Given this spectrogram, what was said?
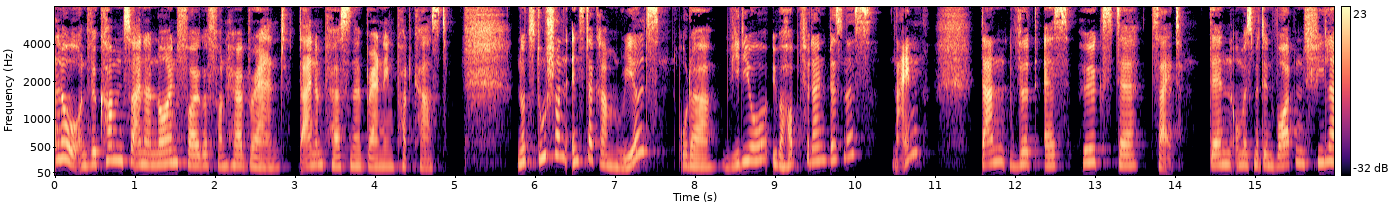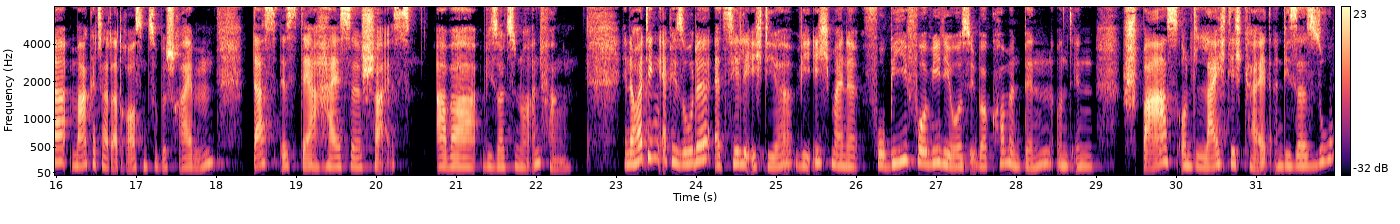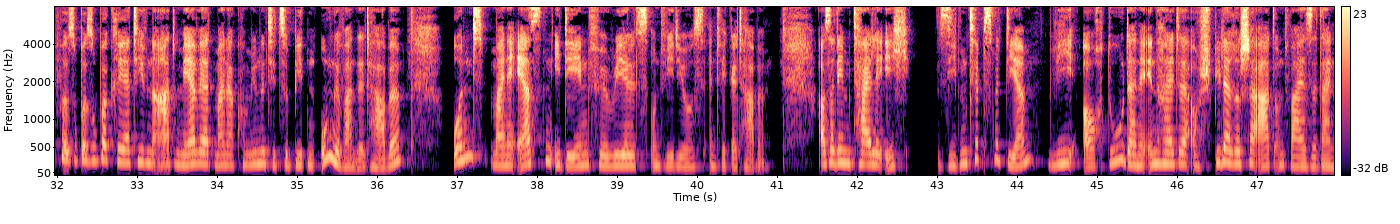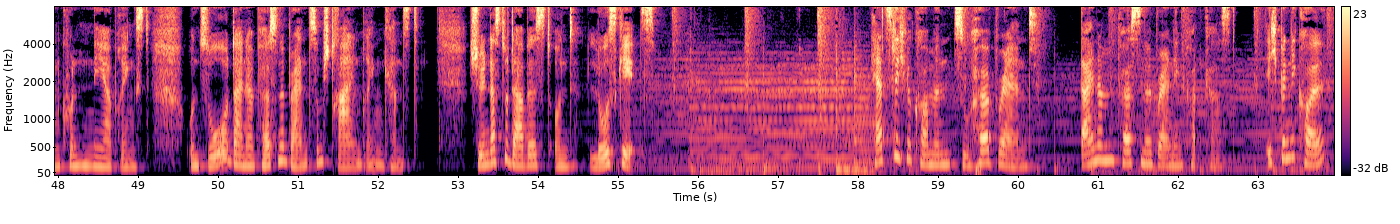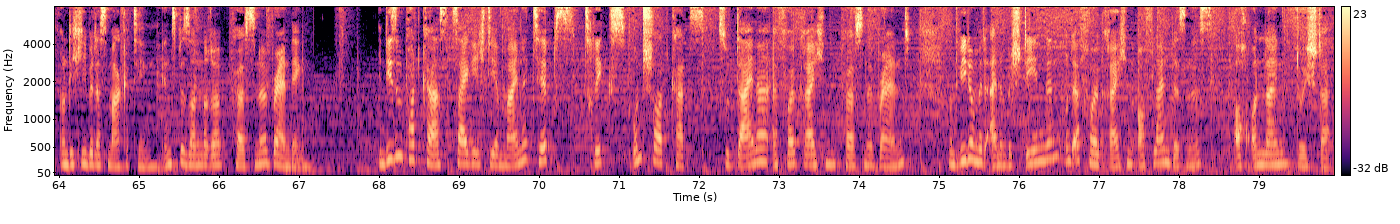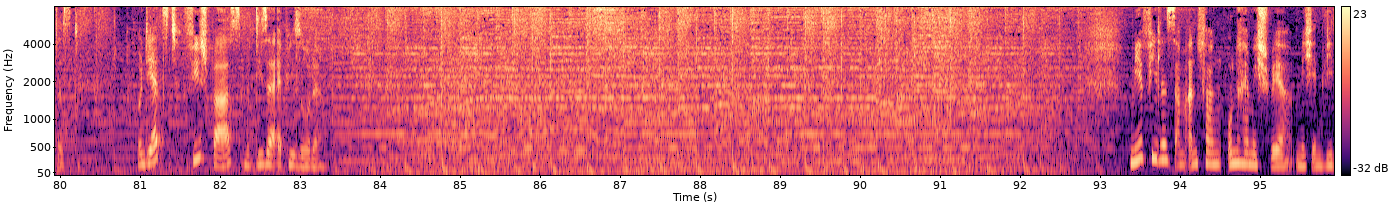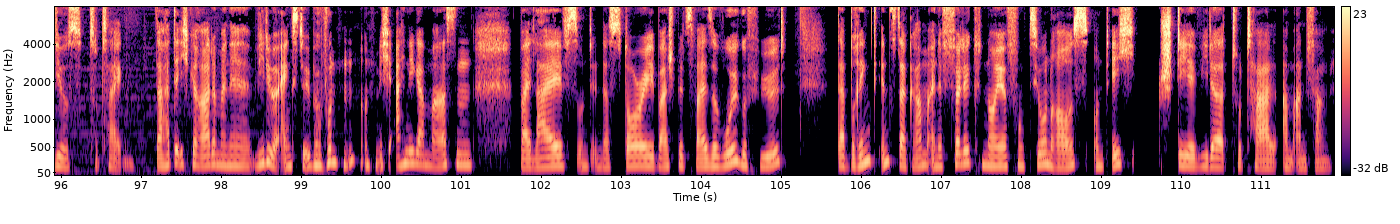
Hallo und willkommen zu einer neuen Folge von Her Brand, deinem Personal Branding Podcast. Nutzt du schon Instagram Reels oder Video überhaupt für dein Business? Nein? Dann wird es höchste Zeit. Denn um es mit den Worten vieler Marketer da draußen zu beschreiben, das ist der heiße Scheiß. Aber wie sollst du nur anfangen? In der heutigen Episode erzähle ich dir, wie ich meine Phobie vor Videos überkommen bin und in Spaß und Leichtigkeit an dieser super, super, super kreativen Art Mehrwert meiner Community zu bieten umgewandelt habe und meine ersten Ideen für Reels und Videos entwickelt habe. Außerdem teile ich sieben Tipps mit dir, wie auch du deine Inhalte auf spielerische Art und Weise deinen Kunden näher bringst und so deine Personal Brand zum Strahlen bringen kannst. Schön, dass du da bist und los geht's. Herzlich willkommen zu Her Brand, deinem Personal Branding Podcast. Ich bin Nicole und ich liebe das Marketing, insbesondere Personal Branding. In diesem Podcast zeige ich dir meine Tipps, Tricks und Shortcuts zu deiner erfolgreichen Personal Brand und wie du mit einem bestehenden und erfolgreichen Offline-Business auch online durchstartest. Und jetzt viel Spaß mit dieser Episode. Mir fiel es am Anfang unheimlich schwer, mich in Videos zu zeigen. Da hatte ich gerade meine Videoängste überwunden und mich einigermaßen bei Lives und in der Story beispielsweise wohlgefühlt. Da bringt Instagram eine völlig neue Funktion raus und ich stehe wieder total am Anfang.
